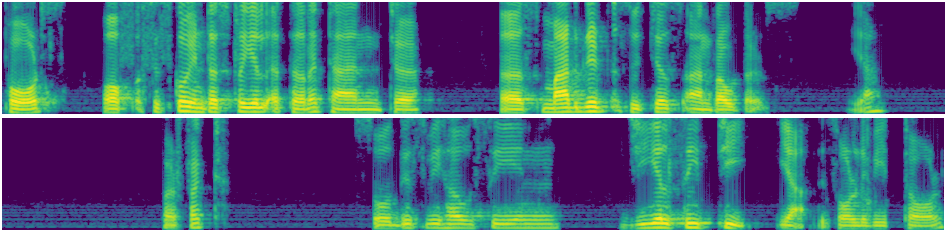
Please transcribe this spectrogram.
ports of Cisco Industrial Ethernet and uh, uh, smart grid switches and routers. Yeah. Perfect. So this we have seen glct yeah this already we told.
